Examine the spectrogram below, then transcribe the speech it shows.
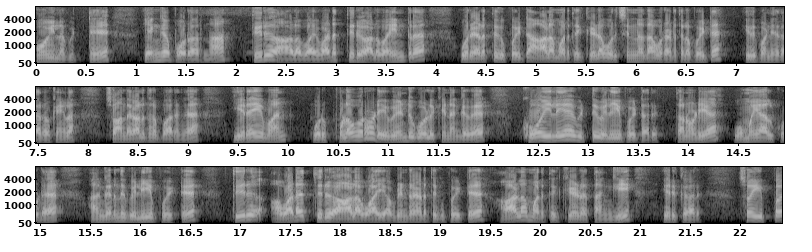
கோயிலை விட்டு எங்கே போகிறாருன்னா திரு ஆலவாய் வட திரு ஆலவாயின்ற ஒரு இடத்துக்கு போயிட்டு ஆலமரத்துக்கு கீழே ஒரு சின்னதாக ஒரு இடத்துல போயிட்டு இது பண்ணிடுறாரு. ஓகேங்களா? ஸோ அந்த காலத்தில் பாருங்கள் இறைவன் ஒரு புலவருடைய வேண்டுகோளுக்கு இணங்கவே கோயிலையே விட்டு வெளியே போயிட்டார். தன்னுடைய உமையால் கூட அங்கேருந்து வெளியே போயிட்டு திரு வட திரு ஆலவாய் அப்படின்ற இடத்துக்கு போயிட்டு ஆலமரத்துக்கு கீழே தங்கி இருக்கார். ஸோ இப்போ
